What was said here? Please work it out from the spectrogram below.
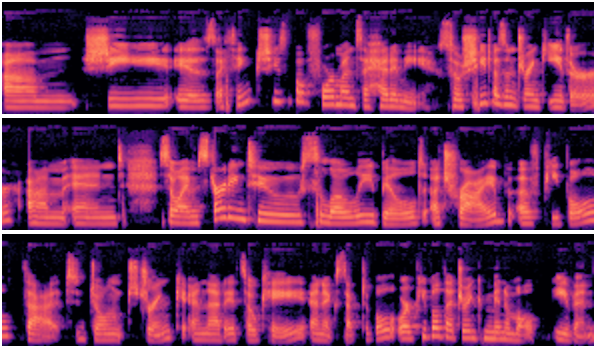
Um, she is, I think, she's about four months ahead of me, so she doesn't drink either, um, and so I'm starting to slowly build a tribe of people that don't drink and that it's okay and acceptable, or people people that drink minimal even.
